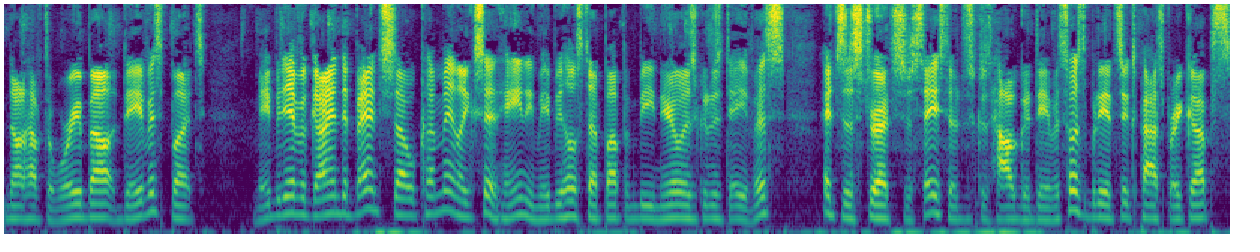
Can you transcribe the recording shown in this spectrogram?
not have to worry about Davis, but maybe they have a guy on the bench that will come in. Like I said, Haney, maybe he'll step up and be nearly as good as Davis. It's a stretch to say so just because how good Davis was, but he had six pass breakups.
